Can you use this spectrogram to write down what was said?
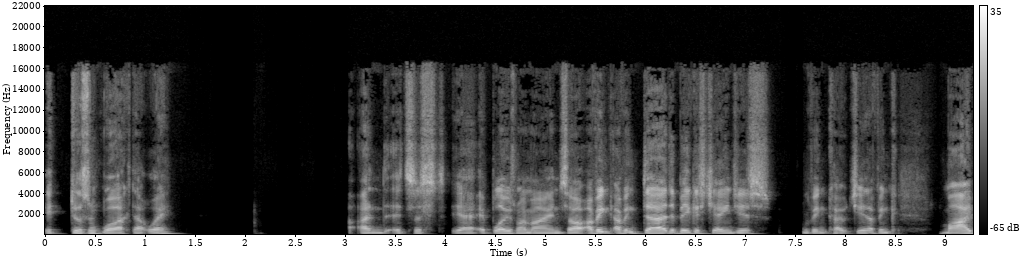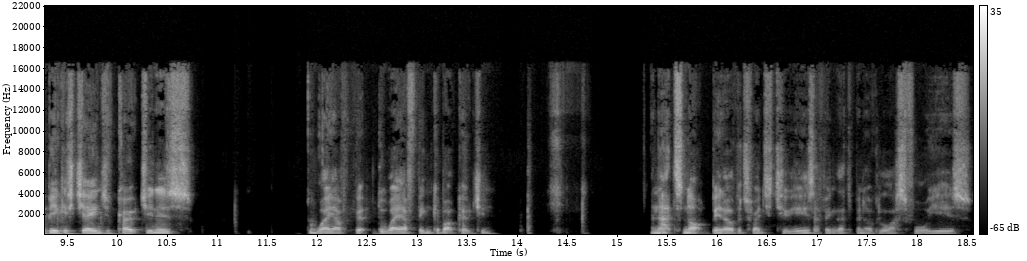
It doesn't work that way and it's just yeah, it blows my mind. So I think I think they're the biggest changes within coaching. I think my biggest change of coaching is the way I the way I think about coaching, and that's not been over twenty two years. I think that's been over the last four years.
